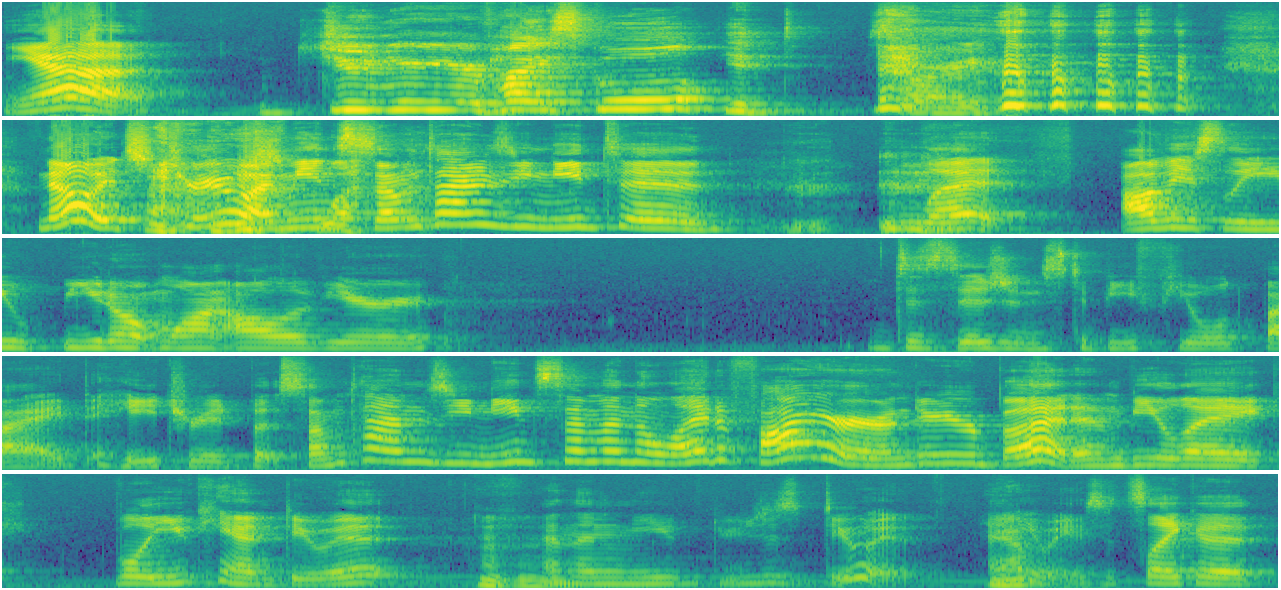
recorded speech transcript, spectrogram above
yeah. Junior year of high school. You d- sorry. No, it's true. I mean, sometimes you need to let. Obviously, you, you don't want all of your decisions to be fueled by hatred, but sometimes you need someone to light a fire under your butt and be like, well, you can't do it. Mm-hmm. And then you, you just do it. Yep. Anyways, it's like a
